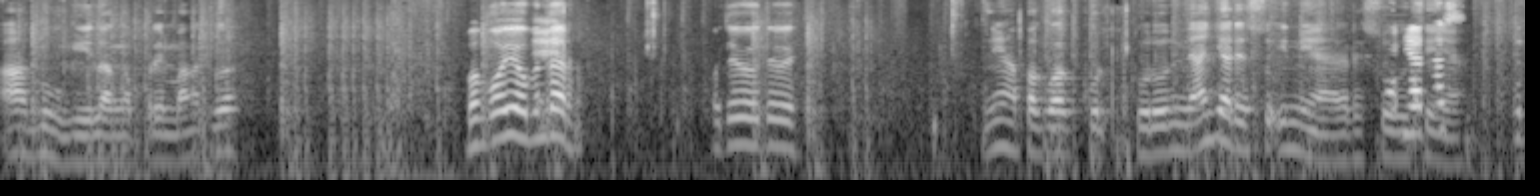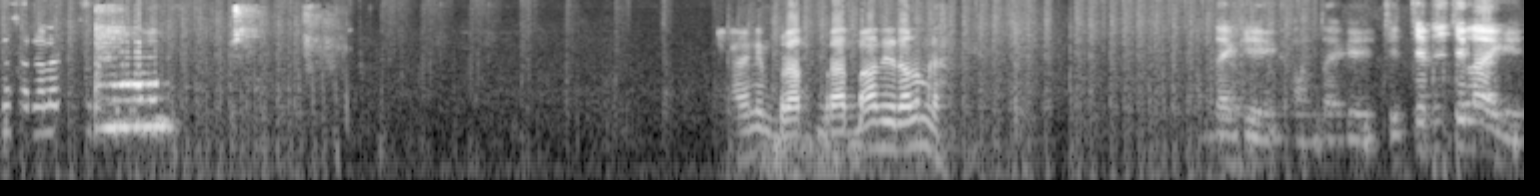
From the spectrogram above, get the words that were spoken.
Aduh, gila ngeprint banget gua. Bang Koyo, bentar. OTW, OTW. Ini apa gua kur- turunin aja resu ini ya, Oh, di resolusinya. atas, di atas ada lagi. Nah, ini berat-berat banget di dalam dah. Santai Ki. Cicil-cicil lagi.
